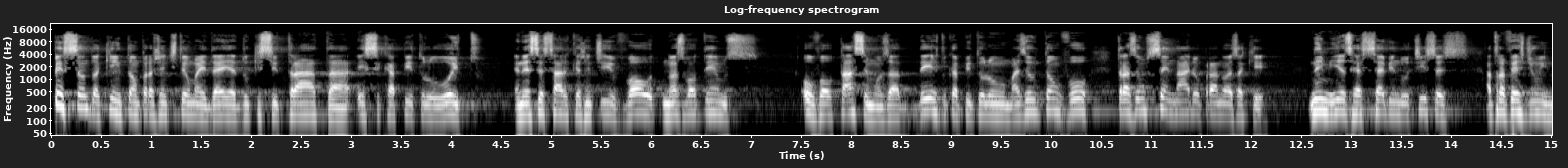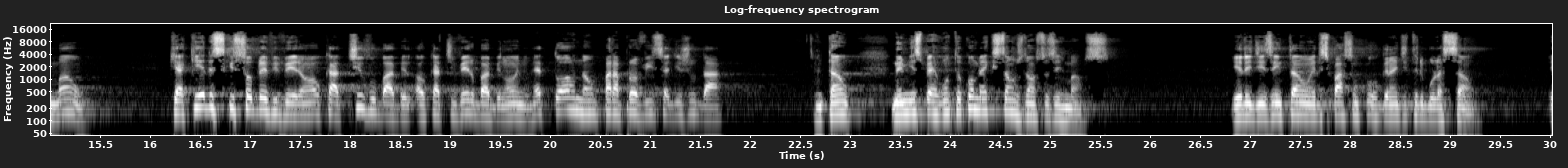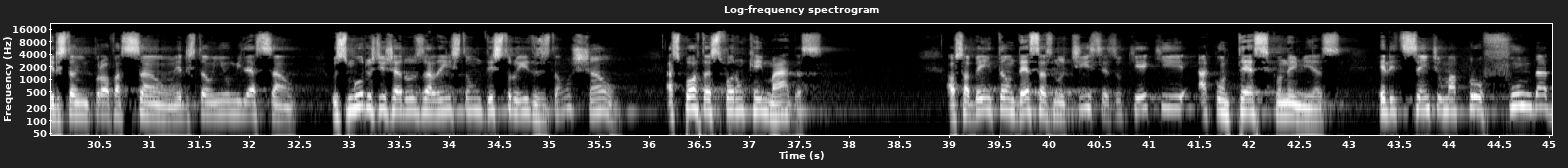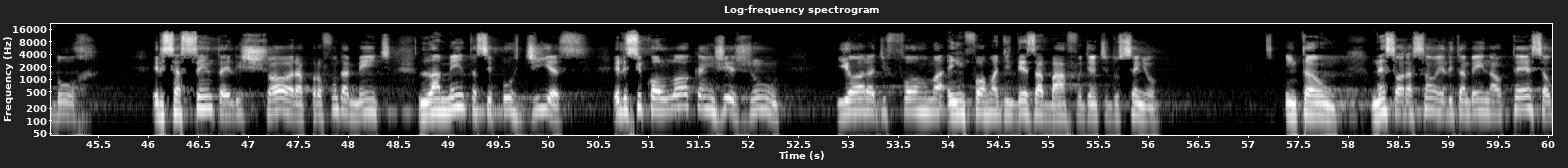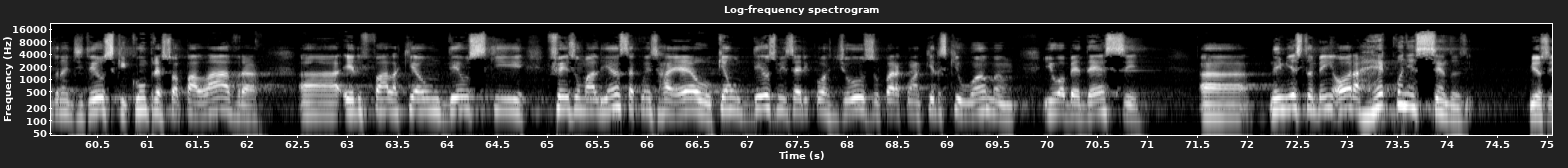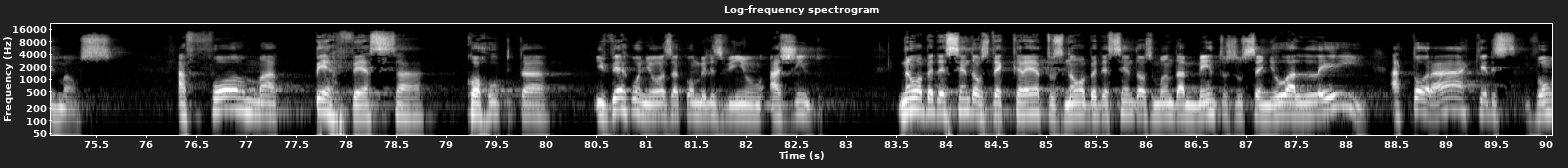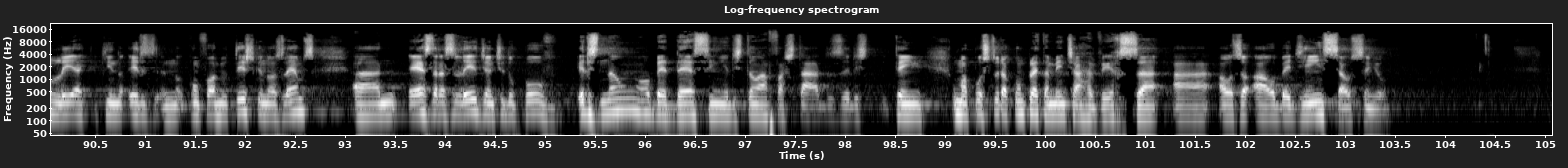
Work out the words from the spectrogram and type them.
Pensando aqui então, para a gente ter uma ideia do que se trata esse capítulo 8, é necessário que a gente volte, nós voltemos, ou voltássemos a, desde o capítulo 1, mas eu então vou trazer um cenário para nós aqui. Neemias recebe notícias através de um irmão que aqueles que sobreviveram ao, cativo, ao cativeiro babilônio retornam para a província de Judá. Então, Neemias pergunta como é que estão os nossos irmãos. E ele diz, então, eles passam por grande tribulação. Eles estão em provação, eles estão em humilhação. Os muros de Jerusalém estão destruídos, estão no chão. As portas foram queimadas. Ao saber então dessas notícias, o que que acontece com Neemias? Ele sente uma profunda dor. Ele se assenta, ele chora profundamente, lamenta-se por dias. Ele se coloca em jejum e ora de forma em forma de desabafo diante do Senhor. Então, nessa oração, ele também enaltece ao grande Deus que cumpre a sua palavra. Ah, ele fala que é um Deus que fez uma aliança com Israel, que é um Deus misericordioso para com aqueles que o amam e o obedecem. Ah, Neemias também ora reconhecendo, meus irmãos, a forma perversa, corrupta e vergonhosa como eles vinham agindo não obedecendo aos decretos, não obedecendo aos mandamentos do Senhor, a lei, a Torá, que eles vão ler, aqui, eles, conforme o texto que nós lemos, uh, Esdras lê diante do povo, eles não obedecem, eles estão afastados, eles têm uma postura completamente aversa à, à obediência ao Senhor.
